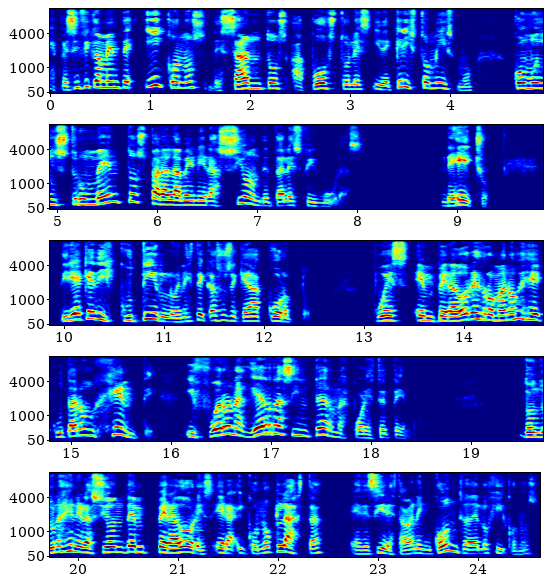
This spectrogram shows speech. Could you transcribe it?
específicamente íconos de santos, apóstoles y de Cristo mismo como instrumentos para la veneración de tales figuras. De hecho, diría que discutirlo en este caso se queda corto, pues emperadores romanos ejecutaron gente y fueron a guerras internas por este tema, donde una generación de emperadores era iconoclasta, es decir, estaban en contra de los íconos,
